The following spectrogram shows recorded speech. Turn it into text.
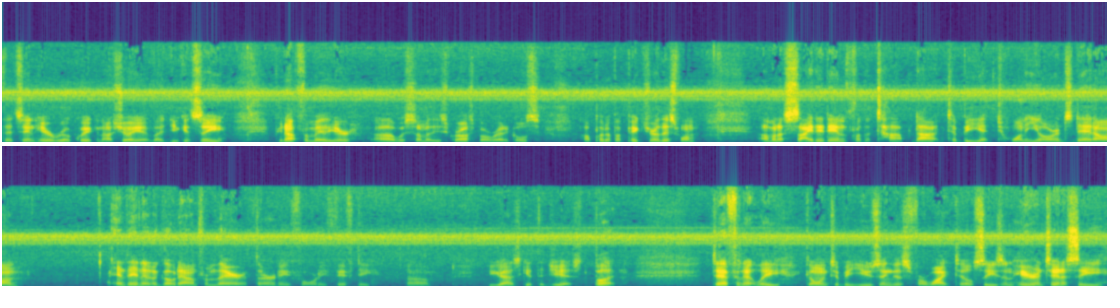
that's in here real quick, and I'll show you. But you can see, if you're not familiar uh, with some of these crossbow reticles, I'll put up a picture of this one. I'm going to sight it in for the top dot to be at 20 yards dead on, and then it'll go down from there, 30, 40, 50. Um, you guys get the gist. But definitely going to be using this for whitetail season here in Tennessee.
